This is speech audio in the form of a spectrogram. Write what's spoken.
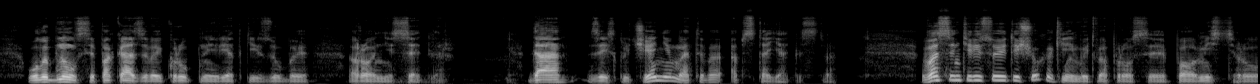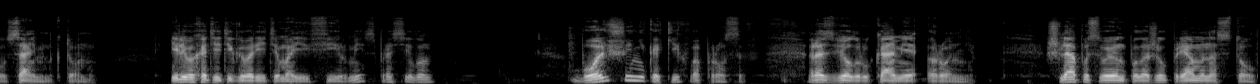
— улыбнулся, показывая крупные редкие зубы Ронни Седлер. Да, за исключением этого обстоятельства. Вас интересуют еще какие-нибудь вопросы по мистеру Саймингтону? Или вы хотите говорить о моей фирме? — спросил он. Больше никаких вопросов. Развел руками Ронни. Шляпу свою он положил прямо на стол.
